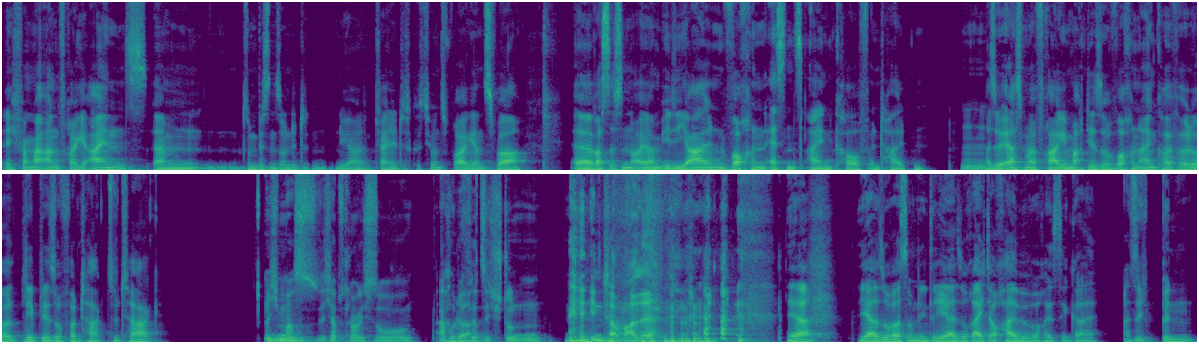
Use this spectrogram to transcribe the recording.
Ich fange mal an, Frage 1. Ähm, so ein bisschen so eine ja, kleine Diskussionsfrage. Und zwar, äh, was ist in eurem idealen Wochenessenseinkauf enthalten? Mhm. Also erstmal Frage, macht ihr so Wocheneinkäufe oder lebt ihr so von Tag zu Tag? ich mach's, ich habe es, glaube ich, so Oder- 48 Stunden Mhm. Intervalle. Ja, ja, sowas um den Dreh. Also reicht auch halbe Woche, ist egal. Also ich bin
